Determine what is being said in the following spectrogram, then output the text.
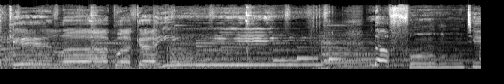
aquela água cair da fonte.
